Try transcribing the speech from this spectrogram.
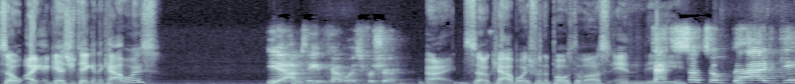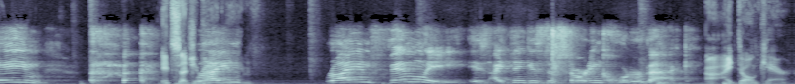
So I, I guess you're taking the Cowboys. Yeah, I'm taking the Cowboys for sure. All right. So Cowboys from the both of us in the. That's such a bad game. it's such a Ryan- bad game. Ryan Finley is, I think, is the starting quarterback. I I don't care.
